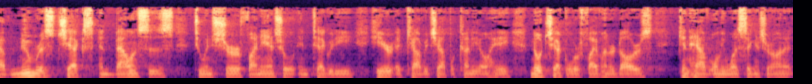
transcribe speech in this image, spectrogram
have numerous checks and balances to ensure financial integrity here at Calvary Chapel, Kaneohe. No check over $500 can have only one signature on it.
